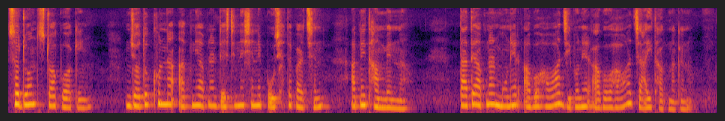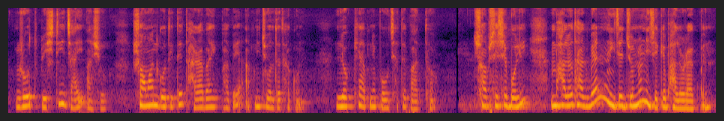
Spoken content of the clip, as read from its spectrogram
সো ডোন্ট স্টপ ওয়াকিং যতক্ষণ না আপনি আপনার ডেস্টিনেশনে পৌঁছাতে পারছেন, আপনি থামবেন না। তাতে আপনার মনের আবহাওয়া, জীবনের আবহাওয়া যাই থাক না কেন। রোদ, বৃষ্টি যাই আসুক, সমান গতিতে, ধারাবাহিকভাবে আপনি চলতে থাকুন। লক্ষ্যে আপনি পৌঁছাতে বাধ্য। সবশেষে বলি ভালো থাকবেন নিজের জন্য নিজেকে ভালো রাখবেন।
